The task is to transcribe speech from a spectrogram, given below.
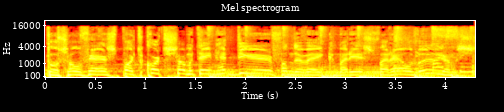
Tot zover Sportkort, zometeen het dier van de week. Maar eerst Pharrell Williams.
